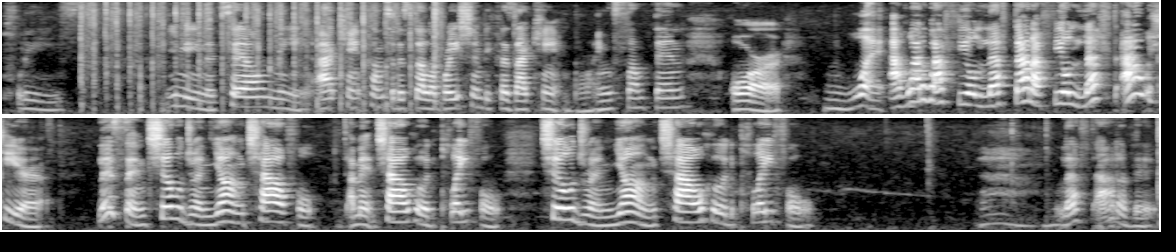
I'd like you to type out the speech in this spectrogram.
Please. You mean to tell me I can't come to the celebration because I can't bring something? Or what? I, why do I feel left out? I feel left out here. Listen, children, young, childful, I meant childhood, playful. Children, young, childhood, playful. Left out of it.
